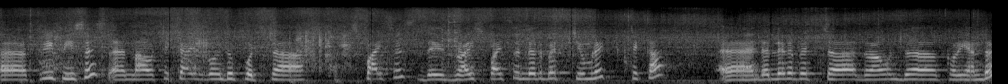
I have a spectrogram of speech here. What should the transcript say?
uh, three pieces. And now Tikka is going to put uh, spices, the dry spices, a little bit turmeric, Tikka, and a little bit uh, ground uh, coriander,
